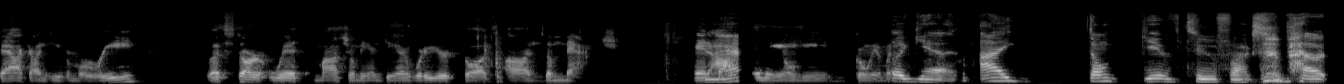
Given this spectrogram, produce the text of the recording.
back on Eva Marie. Let's start with Macho Man Dan. What are your thoughts on the match? And Match? And Naomi going Again, I don't give two fucks about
